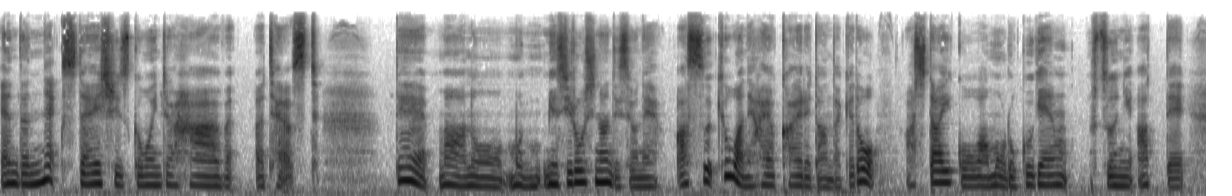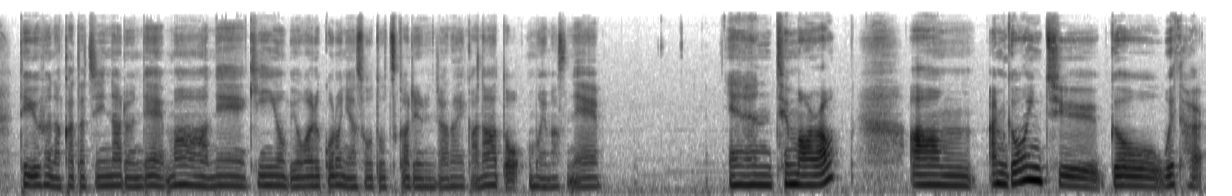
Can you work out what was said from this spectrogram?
and the next day she's going to have a test. で、まああの、もう目白押しなんですよね。明日、今日はね、早く帰れたんだけど、明日以降はもう6限普通にあってっていう風な形になるんで、まあね、金曜日終わる頃には相当疲れるんじゃないかなと思いますね。And tomorrow, um, I'm going to go with her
